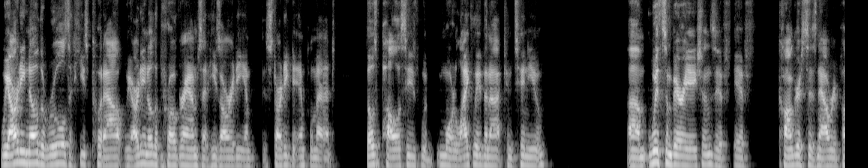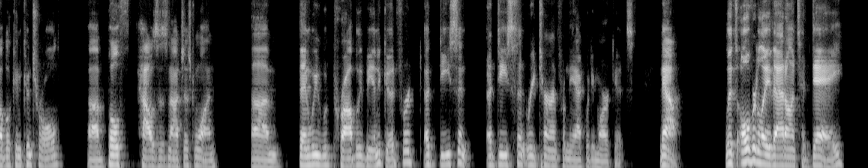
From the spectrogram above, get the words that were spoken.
We already know the rules that he's put out. We already know the programs that he's already starting to implement. Those policies would more likely than not continue, um, with some variations if if Congress is now Republican controlled, uh, both houses, not just one, um, then we would probably be in a good for a decent a decent return from the equity markets. Now, let's overlay that on today,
